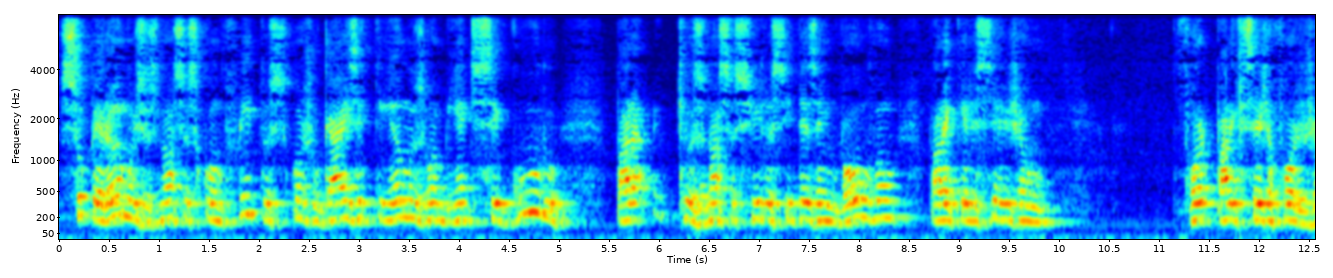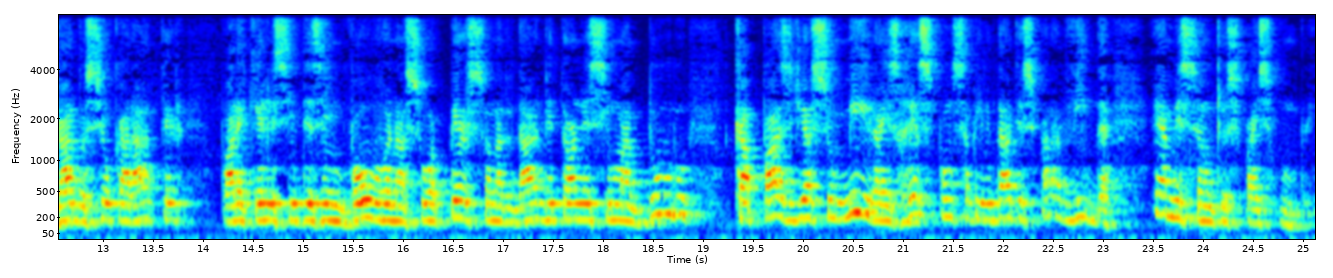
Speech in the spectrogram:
superamos os nossos conflitos conjugais e criamos um ambiente seguro para que os nossos filhos se desenvolvam, para que eles sejam para que seja forjado o seu caráter, para que ele se desenvolva na sua personalidade e torne-se maduro, capaz de assumir as responsabilidades para a vida. É a missão que os pais cumprem.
